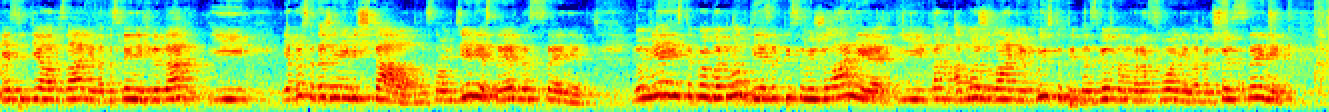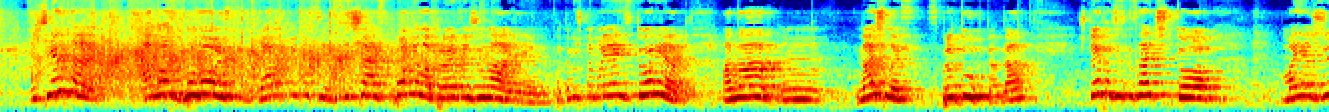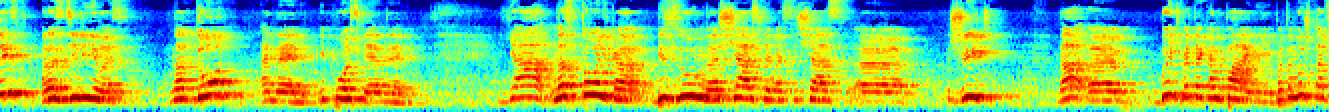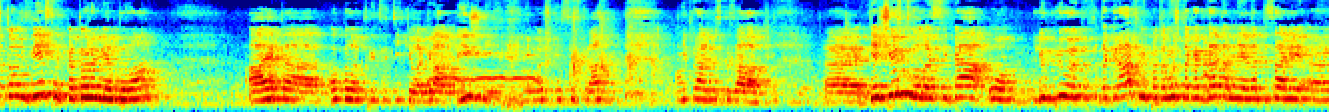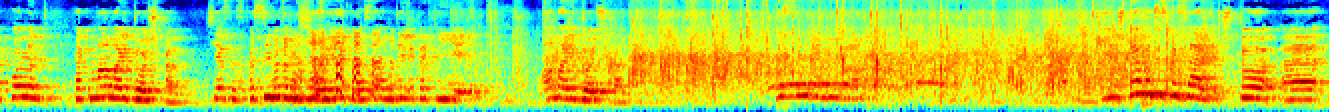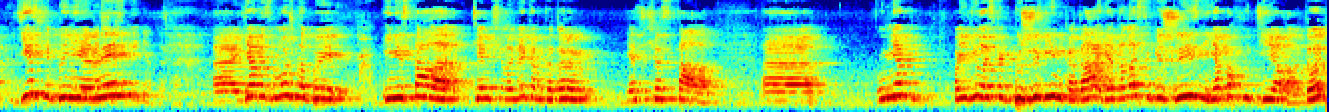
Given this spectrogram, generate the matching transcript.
я сидела в зале на последних рядах, и я просто даже не мечтала, на самом деле, стоять на сцене. Но у меня есть такой блокнот, где я записываю желания, и там одно желание выступить на звездном марафоне, на большой сцене. И честно, оно сбылось. Я вот только сейчас поняла про это желание. Потому что моя история, она началась с продукта, да. Что я хочу сказать, что моя жизнь разделилась на до НЛ и после НЛ. Я настолько безумно счастлива сейчас э, жить, да, э, быть в этой компании, потому что в том весе, в котором я была, а это около 30 килограмм лишних, немножко сестра неправильно сказала, э, я чувствовала себя, о, люблю эту фотографию, потому что когда-то мне написали э, коммент, как мама и дочка. Честно, спасибо этому человеку, на самом деле так и есть. Мама и дочка. И что я хочу сказать, что э, если бы не Анель, э, я, возможно, бы и не стала тем человеком, которым я сейчас стала. Э, у меня появилась как бы живинка, да, я дала себе жизнь, я похудела. До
